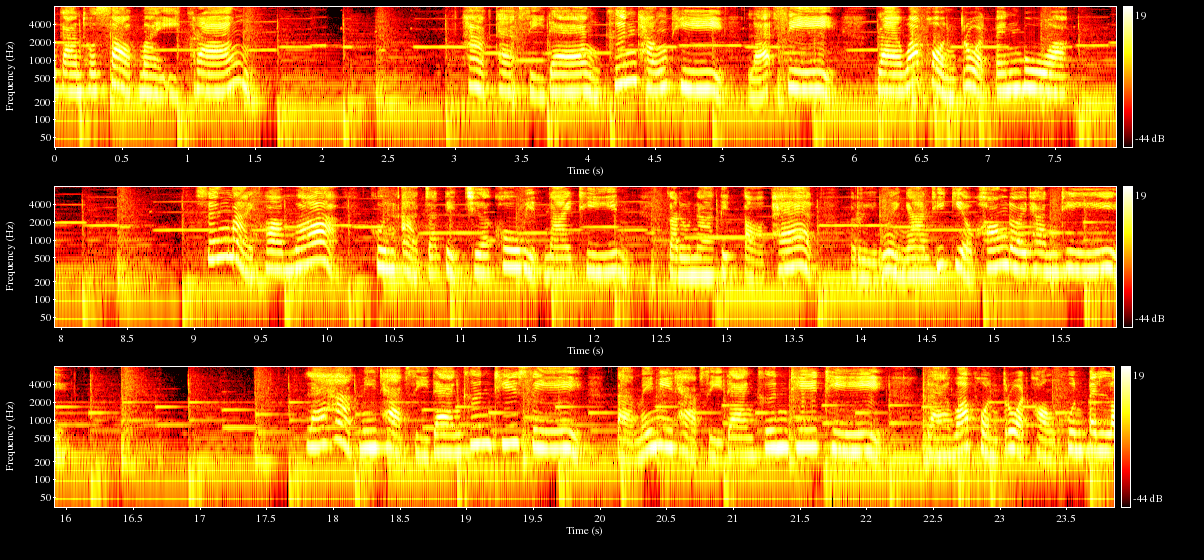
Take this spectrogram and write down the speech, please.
ำการทดสอบใหม่อีกครั้ง หากแถบสีแดงขึ้นทั้ง T และ C แปลว่าผลตรวจเป็นบวก ซึ่งหมายความว่า คุณอาจจะติดเชื้อโควิด -19 กรุณาติดต่อแพทย์ หรือหน่วยงานที่เกี่ยวข้องโดยทันที และหากมีแถบสีแดงขึ้นที่ C แต่ไม่มีแถบสีแดงขึ้นที่ T แปลว่าผลตรวจของคุณเป็นล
